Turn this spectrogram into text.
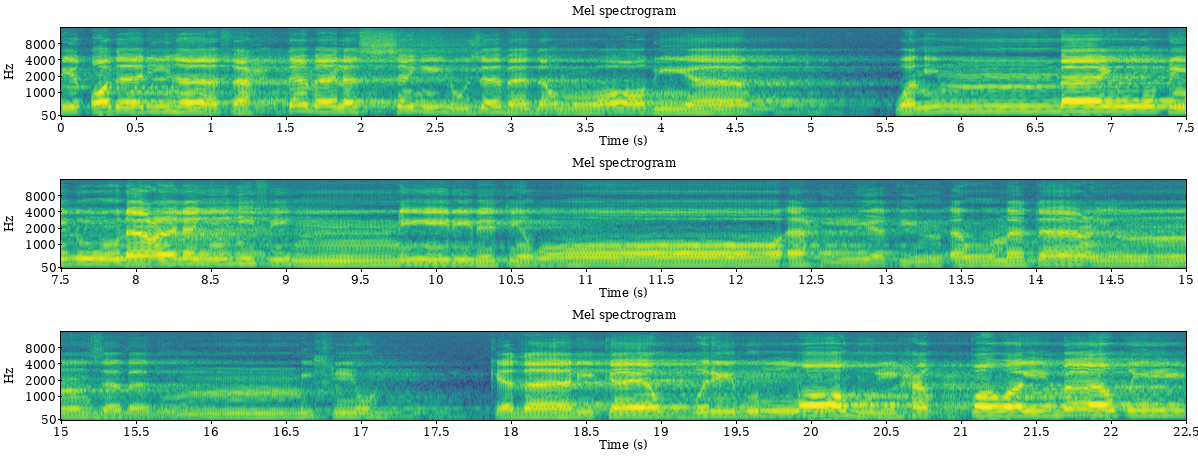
بقدرها فاحتمل السيل زبدا رابيا. ومما يوقدون عليه في النير ابتغاء حلية أو متاع زبد مثله. كذلك يضرب الله الحق والباطل.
